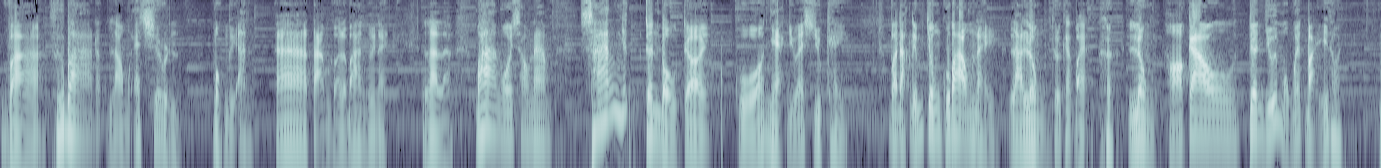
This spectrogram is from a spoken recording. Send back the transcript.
Và thứ ba đó là ông Ed Sheeran, một người Anh. À, tạm gọi là ba người này là là ba ngôi sao nam sáng nhất trên bầu trời của nhạc US UK và đặc điểm chung của ba ông này là lùn thưa các bạn. Lùn họ cao trên dưới một m bảy thôi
